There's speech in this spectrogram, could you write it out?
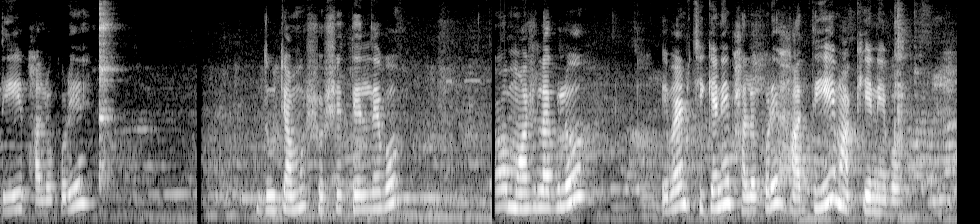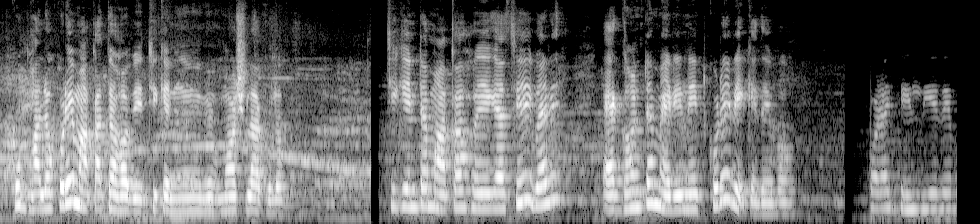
দিয়ে ভালো করে দু চামচ সর্ষের তেল দেব। সব মশলাগুলো এবার চিকেনে ভালো করে হাত দিয়ে মাখিয়ে নেব। খুব ভালো করে মাখাতে হবে চিকেন মশলাগুলো। চিকেনটা মাখা হয়ে গেছে, এবার এক ঘণ্টা ম্যারিনেট করে রেখে দেব। কড়াই তেল দিয়ে দেব।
